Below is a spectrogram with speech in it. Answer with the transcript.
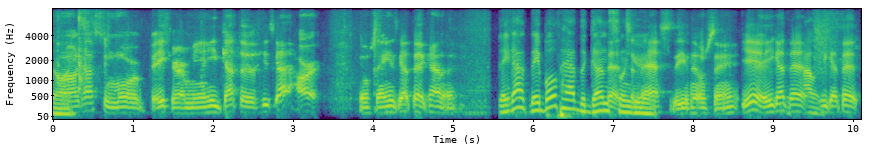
Oh, I gotta see more Baker. I mean, he got the. He's got heart. You know what I'm saying? He's got that kind of they got they both have the gunslinger. that tenacity. You know what I'm saying? Yeah, he got that. He got that.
